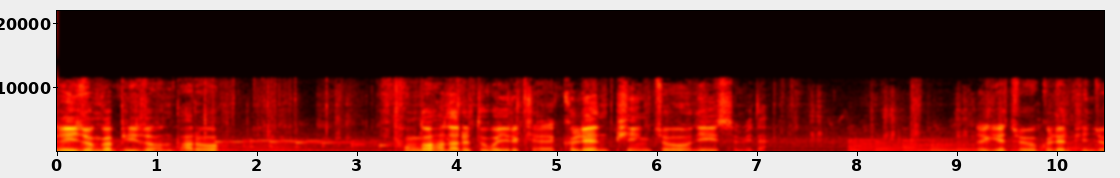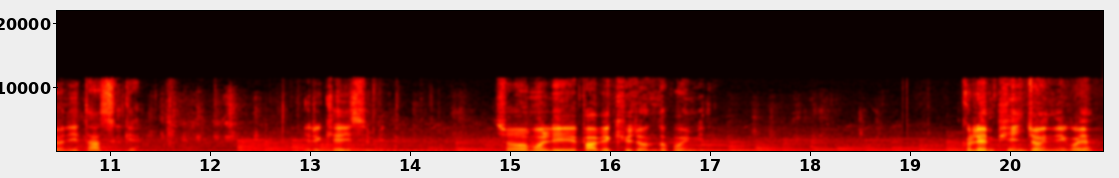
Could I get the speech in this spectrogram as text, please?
A존과 B존 바로 통로 하나를 두고 이렇게 글램핑 존이 있습니다. 여기에 쭉 글램핑 존이 다섯 개 이렇게 있습니다. 저 멀리 바베큐 존도 보입니다. 글램핑 존이고요.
